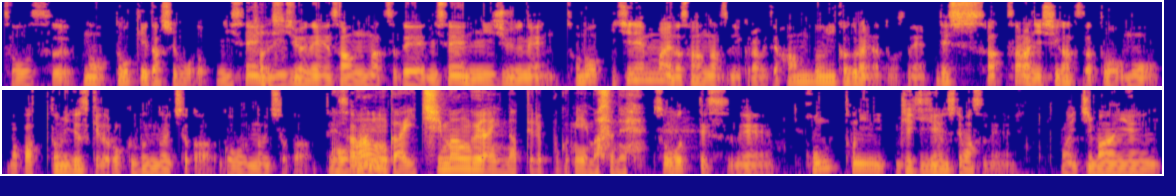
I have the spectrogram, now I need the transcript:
総数の統計ダッシュボード。2020年3月で、2020年、その1年前の3月に比べて半分以下ぐらいになってますね。で、さ、さらに4月だと、もう、まあ、パッと見ですけど、6分の1とか5分の1とか。で、5さらに万、が1万ぐらいになってるっぽく見えますね。そうですね。本当に激減してますね。まあ、1万円、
